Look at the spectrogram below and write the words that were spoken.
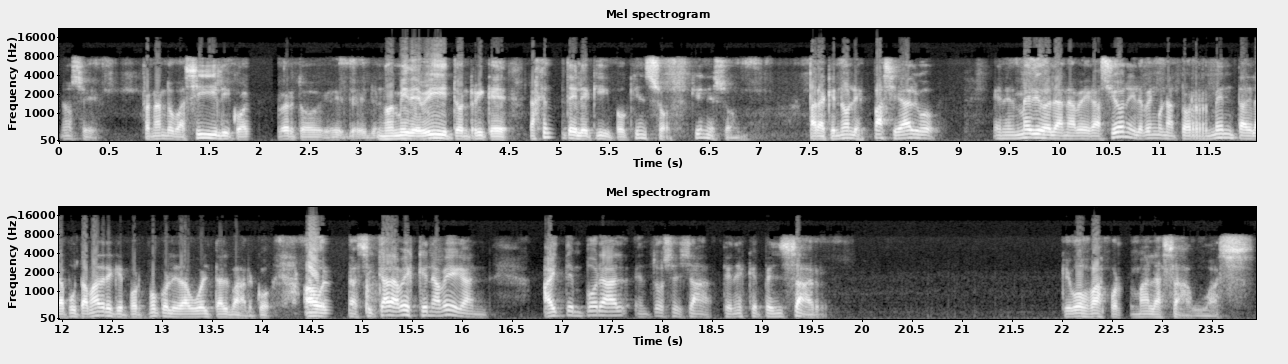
No sé. Fernando Basílico, Alberto, eh, Noemí De Vito, Enrique, la gente del equipo. ¿Quién sos? ¿Quiénes son? Para que no les pase algo en el medio de la navegación y le venga una tormenta de la puta madre que por poco le da vuelta al barco. Ahora, si cada vez que navegan hay temporal, entonces ya tenés que pensar que vos vas por malas aguas.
